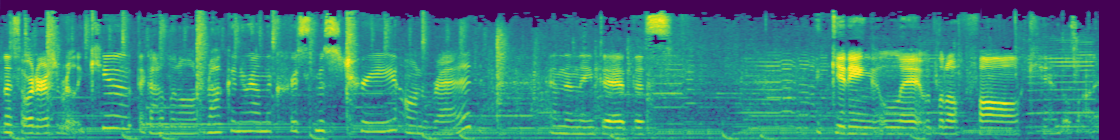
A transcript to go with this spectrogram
This order is really cute. They got a little rocking around the Christmas tree on red. And then they did this getting lit with little fall candles on it.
